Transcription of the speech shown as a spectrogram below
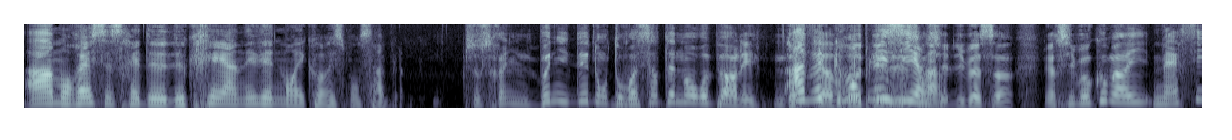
Ah, mon rêve, ce serait de, créer un événement éco-responsable. Ce sera une bonne idée dont on va certainement reparler dans Avec le cadre grand plaisir. du bassin. Merci beaucoup Marie. Merci.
